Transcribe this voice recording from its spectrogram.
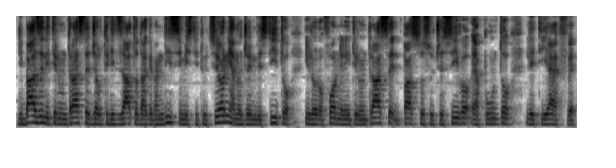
Di base l'Ethereum Trust è già utilizzato da grandissime istituzioni, hanno già investito i loro fondi in Ethereum Trust, il passo successivo è appunto l'ETF,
